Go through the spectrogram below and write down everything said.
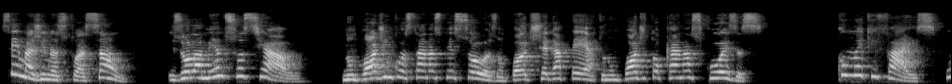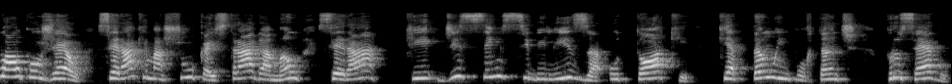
Você imagina a situação? Isolamento social, não pode encostar nas pessoas, não pode chegar perto, não pode tocar nas coisas. Como é que faz? O álcool gel, será que machuca, estraga a mão? Será que desensibiliza o toque, que é tão importante para o cego?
